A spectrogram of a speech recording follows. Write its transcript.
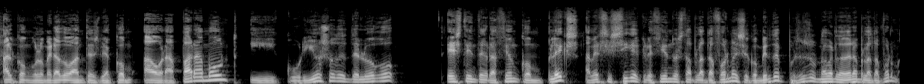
al conglomerado antes Viacom, ahora Paramount. Y curioso, desde luego, esta integración complex, a ver si sigue creciendo esta plataforma y se convierte, pues eso, una verdadera plataforma.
